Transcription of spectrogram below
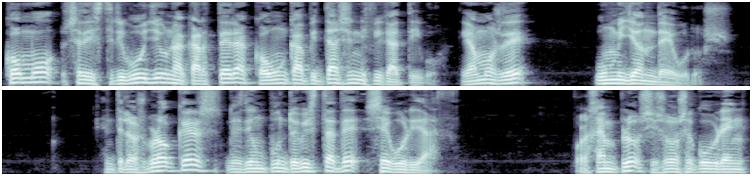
cómo se distribuye una cartera con un capital significativo, digamos de un millón de euros, entre los brokers desde un punto de vista de seguridad. Por ejemplo, si solo se cubren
